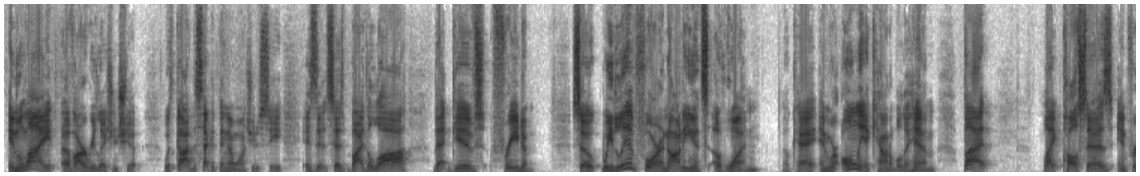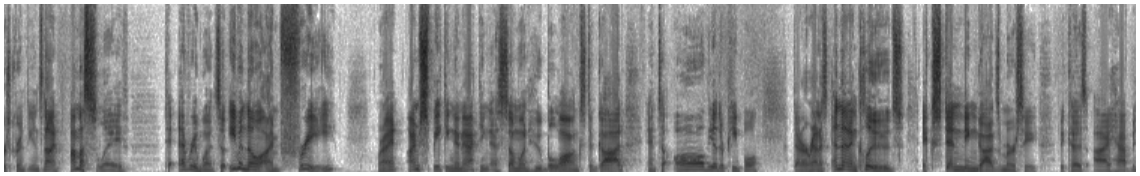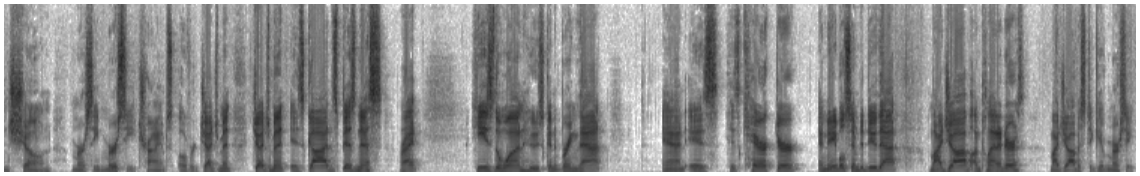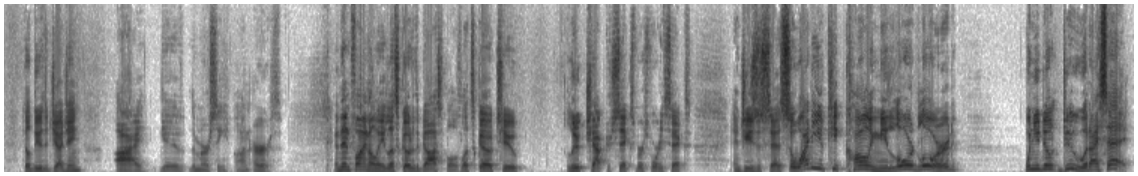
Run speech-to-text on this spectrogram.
in light of our relationship with God. The second thing I want you to see is that it says, by the law that gives freedom. So we live for an audience of one, okay, and we're only accountable to Him. But like Paul says in 1 Corinthians 9, I'm a slave to everyone. So even though I'm free, right? I'm speaking and acting as someone who belongs to God and to all the other people that are around us. And that includes extending God's mercy because I have been shown mercy. Mercy triumphs over judgment. Judgment is God's business, right? He's the one who's going to bring that and is his character enables him to do that. My job on planet Earth, my job is to give mercy. He'll do the judging. I give the mercy on earth. And then finally, let's go to the Gospels. Let's go to Luke chapter 6, verse 46. And Jesus says, So why do you keep calling me Lord, Lord, when you don't do what I say?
